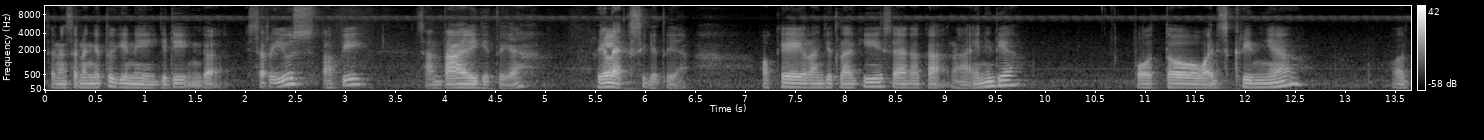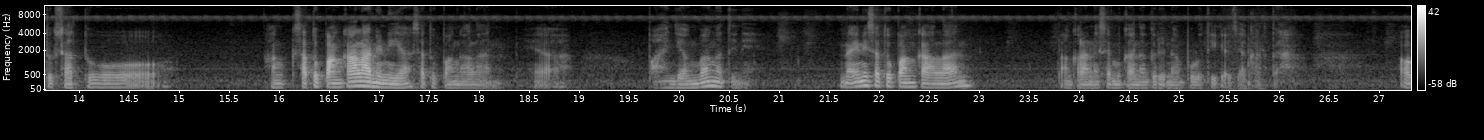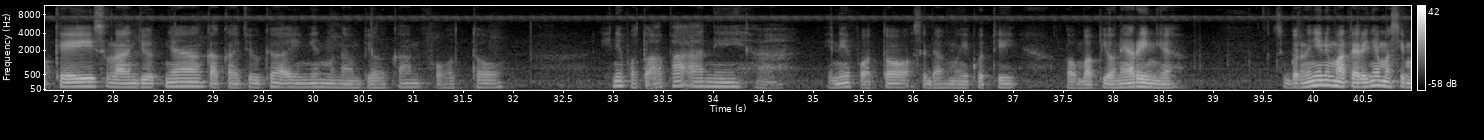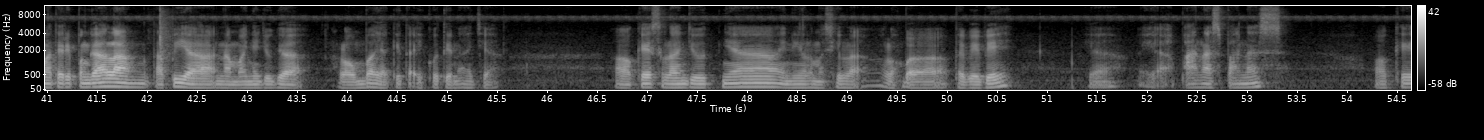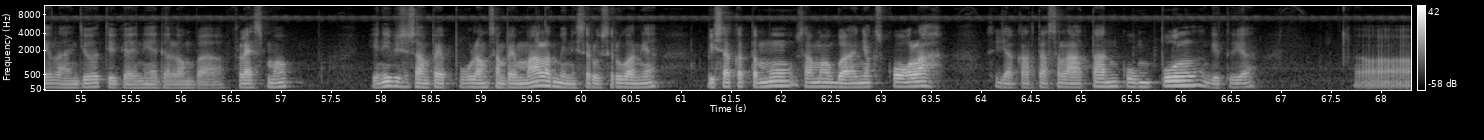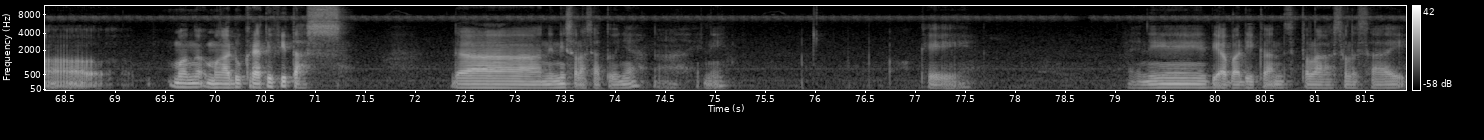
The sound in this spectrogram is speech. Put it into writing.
Senang-senang itu gini jadi nggak serius tapi santai gitu ya. Relax gitu ya. Oke lanjut lagi saya kakak nah ini dia. Foto widescreennya untuk satu satu pangkalan ini ya satu pangkalan ya panjang banget ini. Nah ini satu pangkalan. Pangkalan SMK Negeri 63 Jakarta. Oke selanjutnya kakak juga ingin menampilkan foto. Ini foto apaan nih? Nah ini foto sedang mengikuti lomba pioneering ya. Sebenarnya ini materinya masih materi penggalang Tapi ya namanya juga lomba ya kita ikutin aja Oke selanjutnya ini masih lomba PBB ya ya panas-panas. Oke lanjut juga ini ada lomba flash mob. Ini bisa sampai pulang sampai malam ini seru-seruan ya. Bisa ketemu sama banyak sekolah di Jakarta Selatan kumpul gitu ya. Uh, mengadu kreativitas. Dan ini salah satunya. Nah ini oke. Okay ini diabadikan setelah selesai.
